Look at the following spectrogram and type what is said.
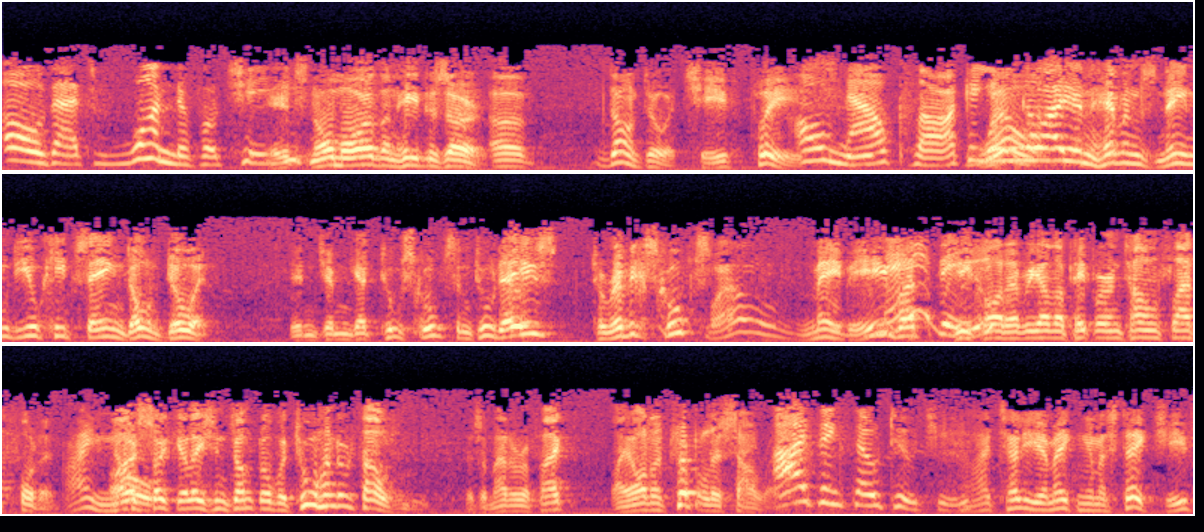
Oh, that's wonderful, Chief. It's no more than he deserves. Uh, don't do it, Chief, please. Oh, now, Clark, are you... well, why in heaven's name do you keep saying don't do it? Didn't Jim get two scoops in two days? Terrific scoops? Well, maybe, but Maybe. He caught every other paper in town flat-footed. I know. Our circulation jumped over 200,000. As a matter of fact, I ought to triple his salary. I think so, too, Chief. I tell you, you're making a mistake, Chief.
